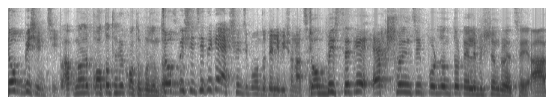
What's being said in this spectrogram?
চব্বিশ ইঞ্চি। আপনাদের কত থেকে কত পর্যন্ত চব্বিশ ইঞ্চি থেকে একশো ইঞ্চি পর্যন্ত টেলিভিশন আছে। চব্বিশ থেকে একশো ইঞ্চি পর্যন্ত টেলিভিশন রয়েছে। আর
